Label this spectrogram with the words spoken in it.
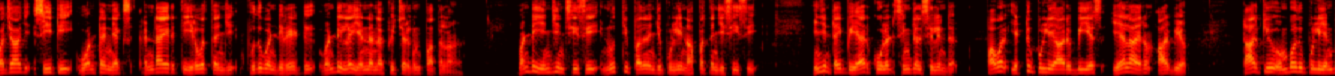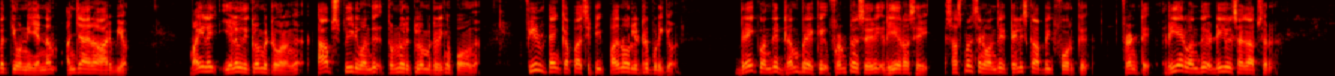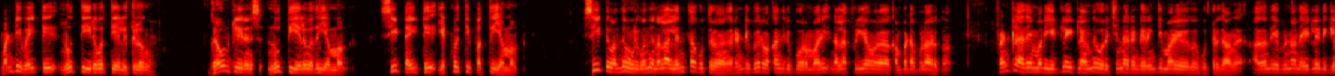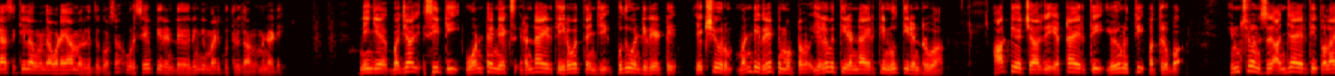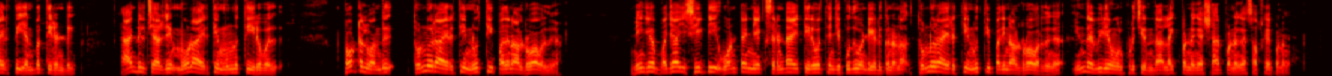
Bajaj CT one ten X ரெண்டாயிரத்தி இருபத்தஞ்சி புது வண்டி ரேட்டு வண்டியில் என்னென்ன ஃபீச்சர் இருக்குன்னு பார்த்தலாம். வண்டி இன்ஜின் சிசி நூற்றி பதினஞ்சு புள்ளி நாற்பத்தஞ்சு CC engine type air cooled single cylinder power எட்டு புள்ளி ஆறு பிஎஸ் ஏழாயிரம் ஆர்பிஎம் டார்க்யூ ஒம்பது புள்ளி எண்பத்தி ஒன்று எண்ணம் அஞ்சாயிரம் ஆர்பிஎம் மைலேஜ் எழுபது கிலோமீட்டர் வரோங்க. டாப் ஸ்பீடு வந்து தொண்ணூறு கிலோமீட்டர் வரைக்கும் போவாங்க ஃபியூல் டேங்க் கெப்பாசிட்டி பதினோரு லிட்டர் பிடிக்கும். பிரேக் வந்து ட்ரம் பிரேக்கு ஃப்ரண்ட்டும் சரி ரியரும் சரி. சஸ்பென்ஷன் வந்து டெலிஸ்காபிக் ஃபோர்க்கு ஃப்ரண்ட்டு ரியர் வந்து டியூல் சகாப்சர் வண்டி வெயிட்டு நூற்றி இருபத்தி ஏழு கிலோங்க கிரவுண்ட் கிளியரன்ஸ் நூற்றி எழுபது எம்எம் சீட் ஹைட்டு எட்நூற்றி பத்து எம்எம் சீட்டு வந்து உங்களுக்கு வந்து நல்லா லென்த்தாக கொடுத்துருக்காங்க. ரெண்டு பேர் உக்காந்துட்டு போகிற மாதிரி நல்லா ஃப்ரீயாக கம்ஃபர்டபுளாக இருக்கும். ஃப்ரண்ட்டில் அதே மாதிரி ஹெட்லைட்டில் வந்து ஒரு சின்ன ரெண்டு ரிங்கி மாதிரி கொடுத்துருக்காங்க. அது வந்து எப்படின்னா அந்த ஹெட்லைட் கிளாஸ் கீழே வந்து உடையாமல் இருக்கிறதுக்கோசம் ஒரு சேஃப்டி ரெண்டு ரிங்கு மாதிரி கொடுத்துருக்காங்க முன்னாடி. நீங்கள் Bajaj CT one ten X ரெண்டாயிரத்தி இருபத்தஞ்சி புது வண்டி ரேட்டு எக்ஷோரூம் வண்டி ரேட்டு மட்டும் எழுபத்தி ரெண்டாயிரத்தி நூற்றி ரெண்டு ரூபா. ஆர்டிஓ சார்ஜ் எட்டாயிரத்தி எழுநூற்றி பத்து ரூபா. இன்சூரன்ஸு அஞ்சாயிரத்தி தொள்ளாயிரத்தி எண்பத்தி ரெண்டு. ஹேண்டில் சார்ஜ் மூணாயிரத்தி முந்நூற்றி இருபது. டோட்டல் வந்து தொண்ணூறாயிரத்தி நூற்றி பதினாலு ரூபா வருதுங்க. நீங்கள் Bajaj CT one ten X ரெண்டாயிரத்தி இருபத்தஞ்சி புது வண்டி எடுக்கணும்னா தொண்ணூறாயிரத்தி நூற்றி பதினாலு ரூபா வருதுங்க. இந்த வீடியோ உங்களுக்கு பிடிச்சிருந்தா லைக் பண்ணுங்கள் ஷேர் பண்ணுங்கள் சப்ஸ்கிரைப் பண்ணுங்கள்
